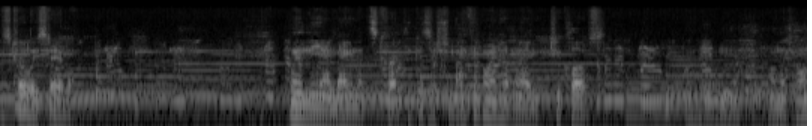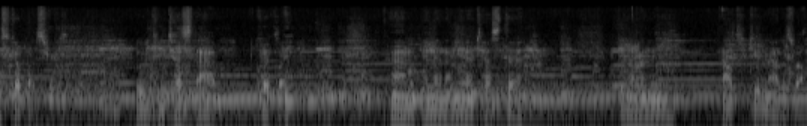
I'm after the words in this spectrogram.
is totally stable when the uh, magnet's correctly positioned. I think I might have a magnet too close um, on the telescope upstairs, but we can test that quickly. Um, and then I'm going to test the, the one on the altitude mount as well.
